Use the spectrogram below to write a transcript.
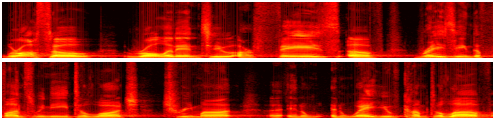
we're also rolling into our phase of raising the funds we need to launch Tremont uh, in, a, in a way you've come to love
